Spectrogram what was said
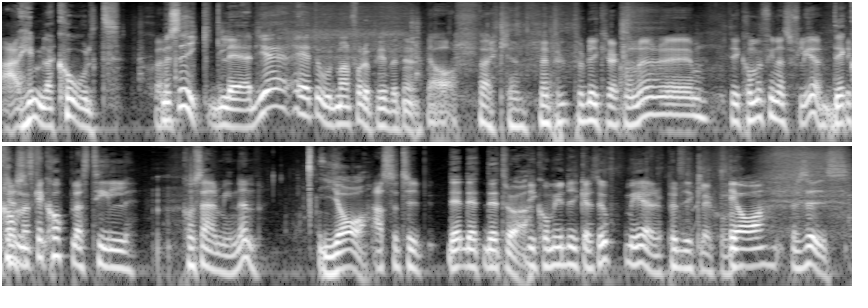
ja, himla coolt. Skönt. Musikglädje är ett ord man får upp i huvudet nu. Ja, verkligen. Men pu- publikreaktioner, eh, det kommer finnas fler. Det, kommer- kanske ska kopplas till konsertminnen. Ja, Alltså typ, det, det, det tror det jag. kommer ju dykas upp mer publikreaktioner. Ja, precis.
